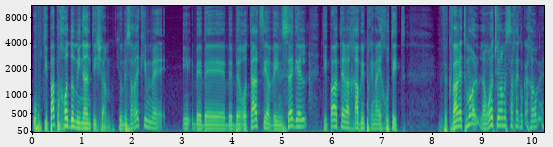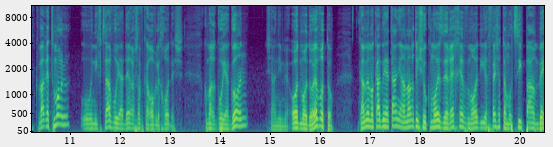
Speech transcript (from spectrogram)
הוא טיפה פחות דומיננטי שם, כי הוא משחק עם, אה, ברוטציה ועם סגל טיפה יותר רחב מבחינה איכותית. וכבר אתמול, למרות שהוא לא משחק כל כך הרבה, כבר אתמול הוא נפצע והוא ייעדר עכשיו קרוב לחודש. כלומר, גויגון, שאני מאוד מאוד אוהב אותו, גם במכבי נתניה אמרתי שהוא כמו איזה רכב מאוד יפה שאתה מוציא פעם ב.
